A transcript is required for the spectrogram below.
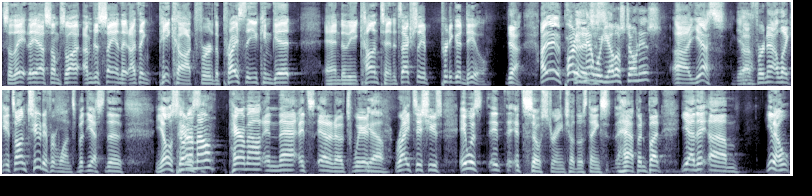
So they they have some. So I, I'm just saying that I think Peacock for the price that you can get and the content, it's actually a pretty good deal. Yeah, I think part Isn't of that where Yellowstone is? Uh, yes. Yeah. Uh, for now, like it's on two different ones, but yes, the Yellowstone is- Paramount? Paramount, and that it's I don't know, it's weird. Yeah. rights issues. It was it. It's so strange how those things happen, but yeah, they um. You know,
